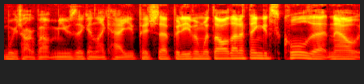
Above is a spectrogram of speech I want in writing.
we talk about music and like how you pitch stuff, but even with all that, I think it's cool that now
